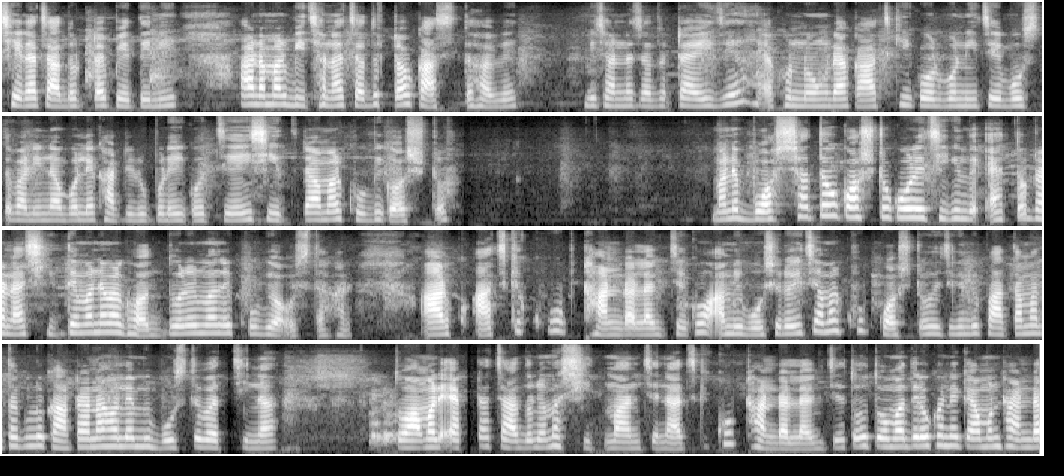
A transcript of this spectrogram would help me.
ছেঁড়া চাদরটা পেতে নিই। আর আমার বিছানার চাদরটাও কাচতে হবে। বিছানার চাদরটা এই যে, এখন নোংরা কাজ কি করব, নিচে বসতে পারি না বলে খাটের উপরেই করছি। এই শীতটা আমার খুবই কষ্ট। মানে বর্ষাতেও কষ্ট করেছি, কিন্তু এতটা না। শীতে মানে আমার ঘর দোরের মানে খুবই অবস্থা খারাপ। আর আজকে খুব ঠান্ডা লাগছে গো। আমি বসে রয়েছি, আমার খুব কষ্ট হয়েছে, কিন্তু পাতা মাথাগুলো কাটা না হলে আমি বসতে পারছি না। তো আমার একটা চাদরে আমার শীত মানছে না। আজকে খুব ঠান্ডা লাগছে। তো তোমাদের ওখানে কেমন ঠান্ডা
